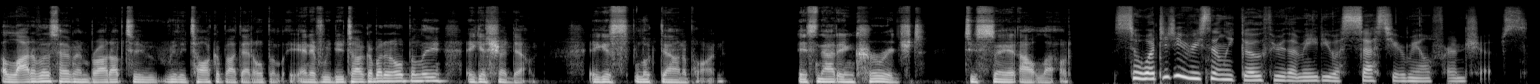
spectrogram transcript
A lot of us have been brought up to really talk about that openly. And if we do talk about it openly, it gets shut down. It gets looked down upon. It's not encouraged to say it out loud. So, what did you recently go through that made you assess your male friendships?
